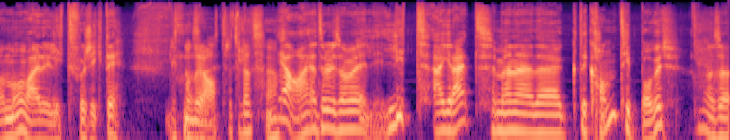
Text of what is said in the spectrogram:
man må være litt forsiktig. Litt moderat, rett og slett? Ja, jeg tror liksom litt er greit, men eh, det, det kan tippe over. Altså,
